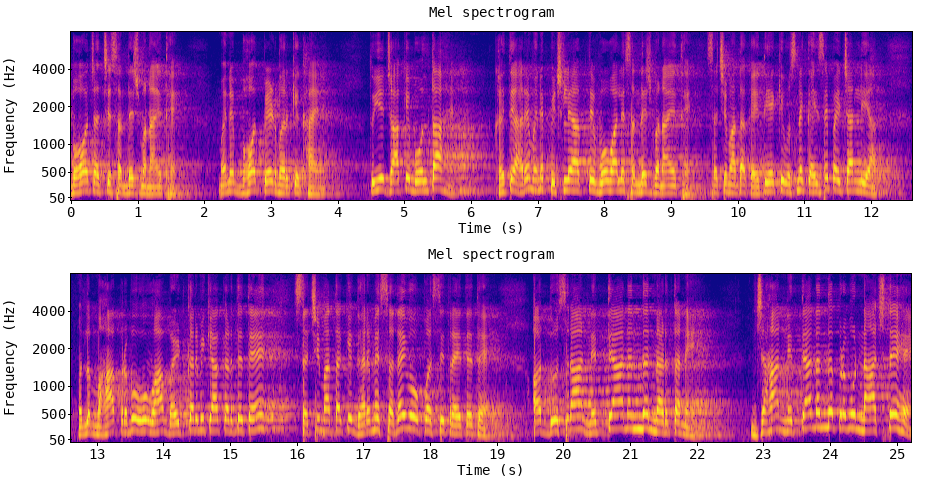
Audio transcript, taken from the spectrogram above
बहुत अच्छे संदेश बनाए थे। मैंने बहुत पेट भर के खाए तो ये जाके बोलता है कहते अरे मैंने पिछले हफ़्ते वो वाले संदेश बनाए थे। सची माता कहती है कि उसने कैसे पहचान लिया? मतलब महाप्रभु वहाँ बैठकर भी क्या करते थे? सची माता के घर में सदैव उपस्थित रहते थे। और दूसरा नित्यानंद नर्तन। है जहाँ नित्यानंद प्रभु नाचते हैं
